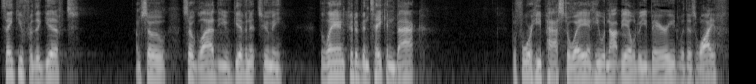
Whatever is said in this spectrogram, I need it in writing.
Thank you for the gift. I'm so, so glad that you've given it to me. The land could have been taken back before he passed away and he would not be able to be buried with his wife.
